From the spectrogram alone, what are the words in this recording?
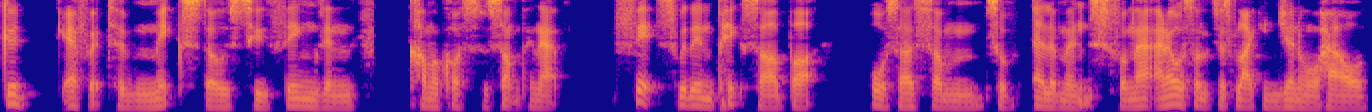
good effort to mix those two things and come across with something that fits within Pixar, but also has some sort of elements from that. And also just like in general how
